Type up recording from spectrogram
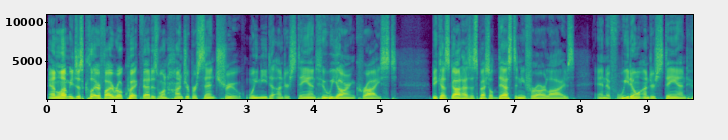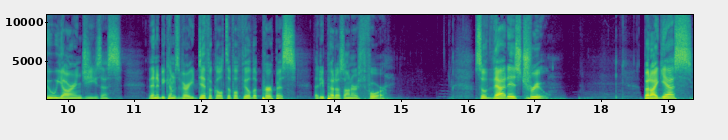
and let me just clarify real quick, that is 100% true. We need to understand who we are in Christ because God has a special destiny for our lives. And if we don't understand who we are in Jesus, then it becomes very difficult to fulfill the purpose that He put us on earth for. So that is true. But I guess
